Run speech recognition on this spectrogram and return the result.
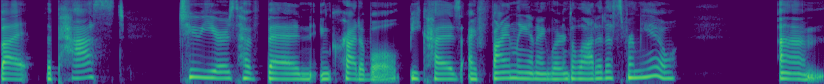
but the past two years have been incredible because I finally, and I learned a lot of this from you. Um,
